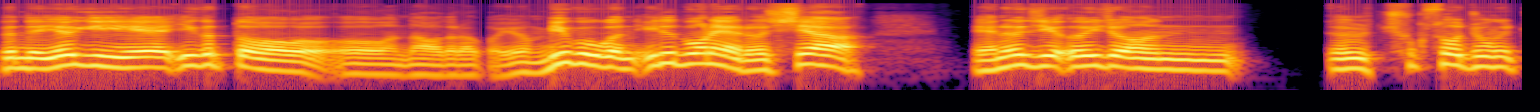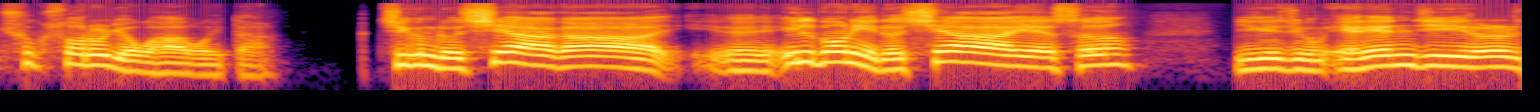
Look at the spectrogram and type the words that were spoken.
근데 여기에 이것도 어, 나오더라고요. 미국은 일본의 러시아 에너지 의존을 축소 중, 축소를 요구하고 있다. 지금 러시아가, 일본이 러시아에서 이게 지금 LNG를,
